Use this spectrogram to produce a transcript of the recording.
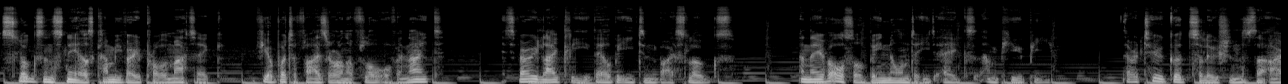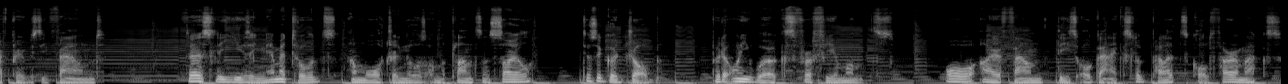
Slugs and snails can be very problematic. If your butterflies are on the floor overnight, it's very likely they'll be eaten by slugs. And they have also been known to eat eggs and pupae. There are two good solutions that I've previously found. Firstly, using nematodes and watering those on the plants and soil does a good job, but it only works for a few months. Or I have found these organic slug pellets called Ferrimax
